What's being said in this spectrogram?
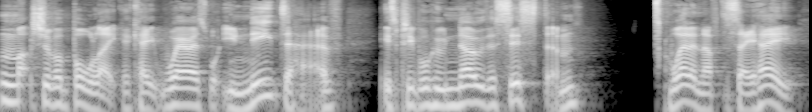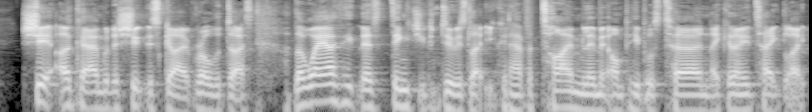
Much of a ball ache. Okay, whereas what you need to have is people who know the system well enough to say, "Hey, shit, okay, I'm going to shoot this guy. Roll the dice." The way I think there's things you can do is like you can have a time limit on people's turn. They can only take like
